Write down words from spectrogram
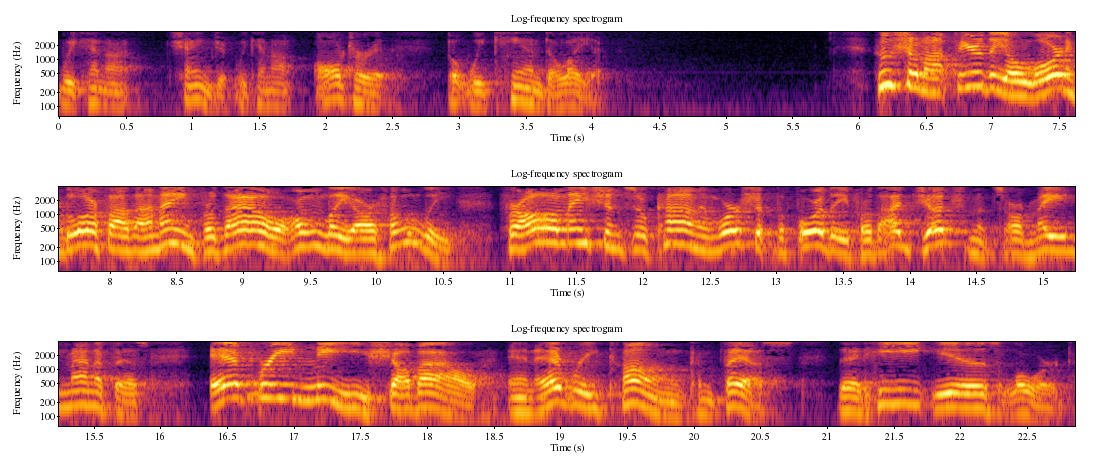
We cannot change it. We cannot alter it, but we can delay it. Who shall not fear thee, O Lord, and glorify thy name? For thou only art holy. For all nations shall come and worship before thee, for thy judgments are made manifest. Every knee shall bow, and every tongue confess that he is Lord.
